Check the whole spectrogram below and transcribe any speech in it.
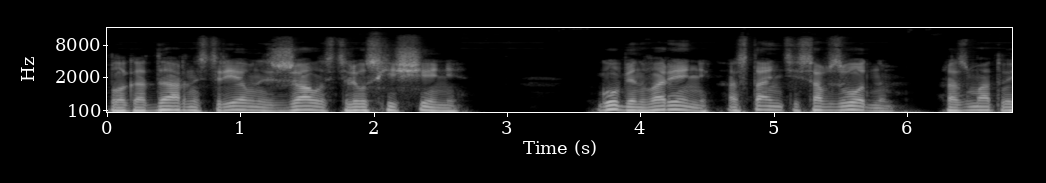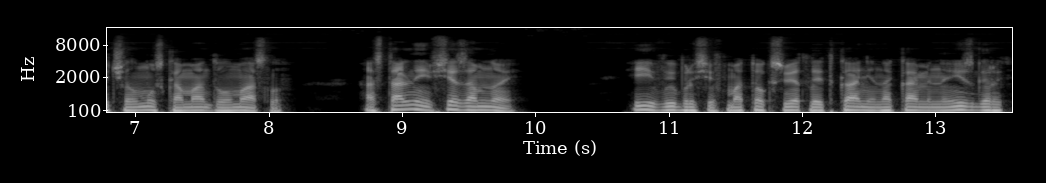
Благодарность, ревность, жалость или восхищение. «Губин, вареник, останетесь со взводным», разматывая челму, скомандовал Маслов. «Остальные все за мной». И, выбросив моток светлой ткани на каменную изгородь,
